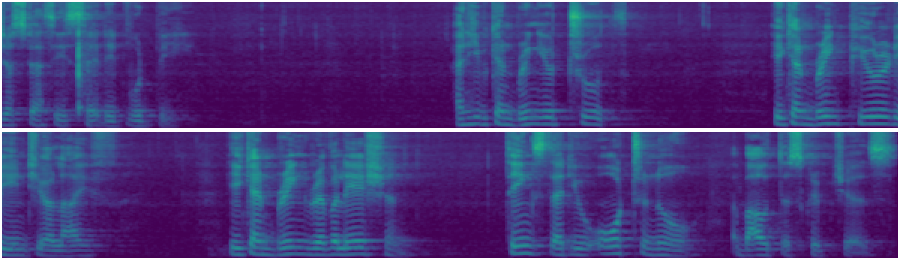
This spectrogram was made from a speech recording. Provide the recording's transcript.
just as He said it would be. And He can bring you truth. He can bring purity into your life. He can bring revelation, things that you ought to know about the scriptures.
